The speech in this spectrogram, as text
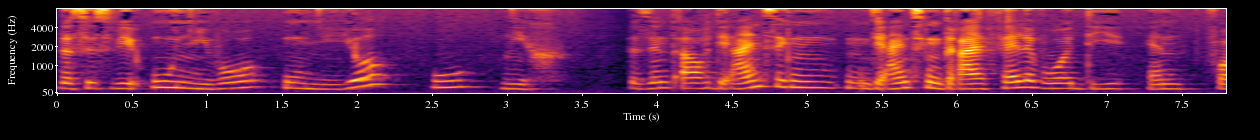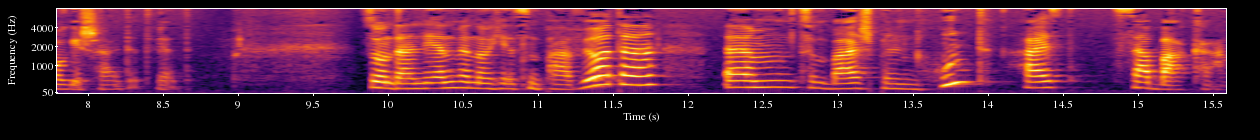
Das ist wie u nivo, u nio, u nich. Das sind auch die einzigen, die einzigen drei Fälle, wo die n vorgeschaltet wird. So, und dann lernen wir noch jetzt ein paar Wörter. Ähm, zum Beispiel ein Hund heißt Sabaka.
